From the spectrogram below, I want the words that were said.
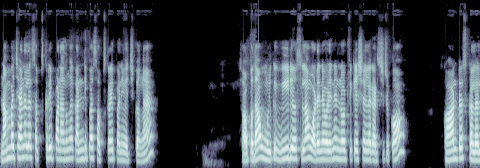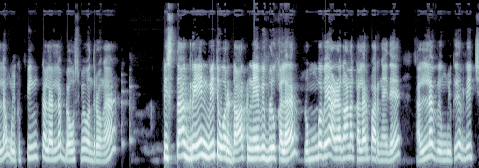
நம்ம சேனலை சப்ஸ்கிரைப் பண்ணாதவங்க கண்டிப்பா சப்ஸ்கிரைப் பண்ணி வச்சுக்கோங்க. ஸோ அப்போதான் உங்களுக்கு வீடியோஸ்லாம் உடனே உடனே நோட்டிஃபிகேஷனில் கிடச்சிட்ருக்கோம். கான்ட்ராஸ்ட் கலரில் உங்களுக்கு பிங்க் கலரில் ப்ளவுஸுமே வந்துருங்க. பிஸ்தா கிரீன் வித் ஒரு டார்க் நேவி ப்ளூ கலர். ரொம்பவே அழகான கலர் பாருங்க இது. நல்ல உங்களுக்கு ரிச்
